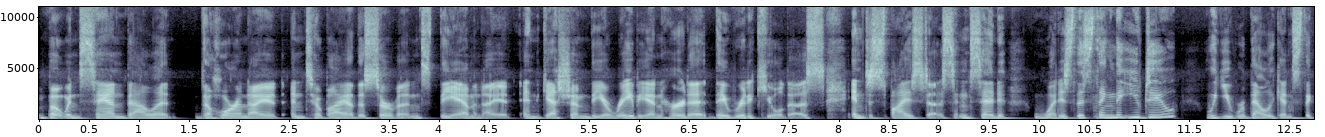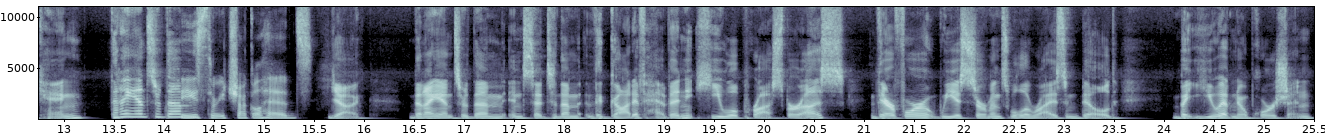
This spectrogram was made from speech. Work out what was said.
But when Sanballat, the Horonite, and Tobiah the servant, the Ammonite, and Geshem the Arabian heard it, they ridiculed us and despised us and said, What is this thing that you do? Will you rebel against the king? Then I answered them, These three chuckleheads. Yeah. Then I answered them and said to them, The God of heaven, he will prosper us. Therefore, we as servants will arise and build. But you have no portion,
